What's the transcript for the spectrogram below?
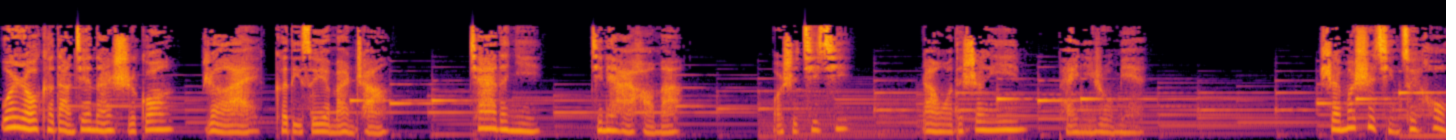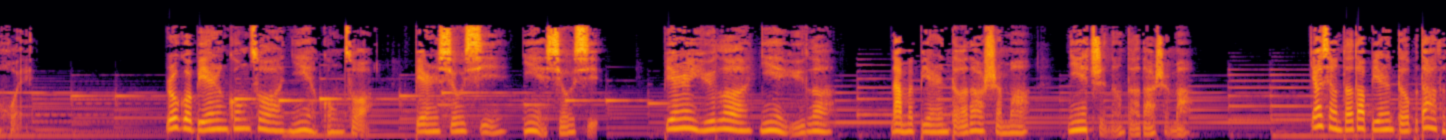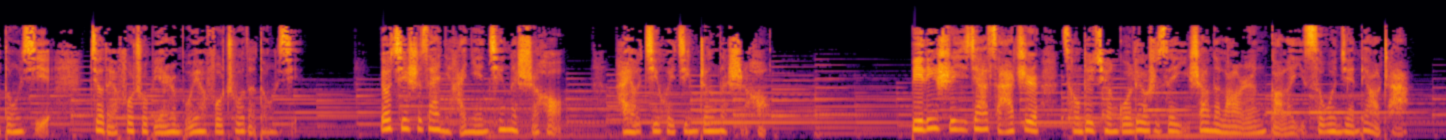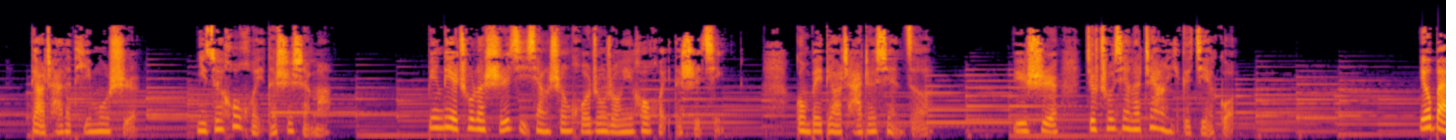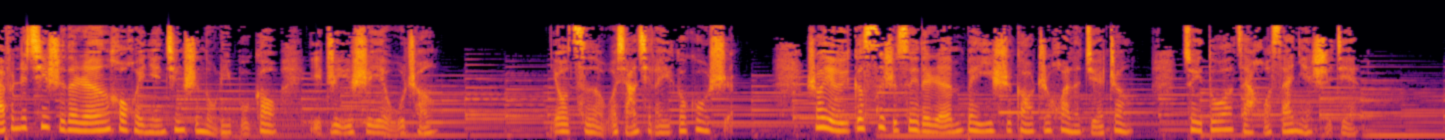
温柔可挡艰难时光，热爱可抵岁月漫长。亲爱的你，今天还好吗？我是七七，让我的声音陪你入眠。什么事情最后悔？如果别人工作你也工作，别人休息你也休息，别人娱乐你也娱乐，那么别人得到什么，你也只能得到什么。要想得到别人得不到的东西，就得付出别人不愿付出的东西，尤其是在你还年轻的时候，还有机会竞争的时候。比利时一家杂志曾对全国六十岁以上的老人搞了一次问卷调查，调查的题目是：“你最后悔的是什么？”并列出了十几项生活中容易后悔的事情，供被调查者选择。于是就出现了这样一个结果。有百分之七十的人后悔年轻时努力不够，以至于事业无成。由此，我想起了一个故事，说有一个四十岁的人被医师告知患了绝症，最多再活三年时间。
